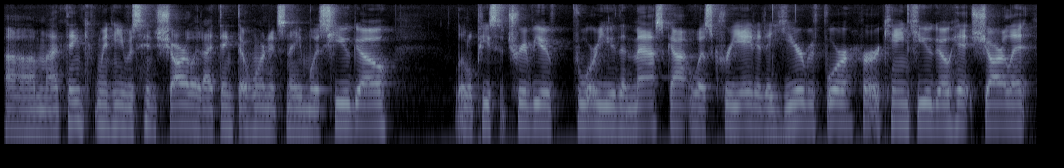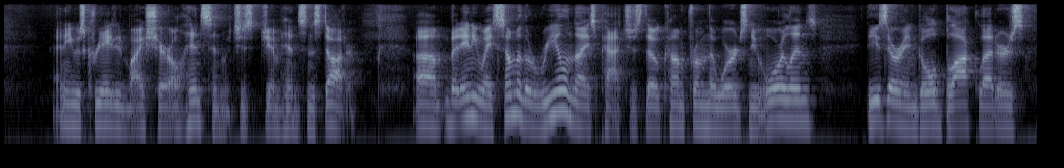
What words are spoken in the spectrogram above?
Um, I think when he was in Charlotte, I think the Hornet's name was Hugo. Little piece of trivia for you the mascot was created a year before Hurricane Hugo hit Charlotte, and he was created by Cheryl Henson, which is Jim Henson's daughter. Um, but anyway, some of the real nice patches, though, come from the words New Orleans. These are in gold block letters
